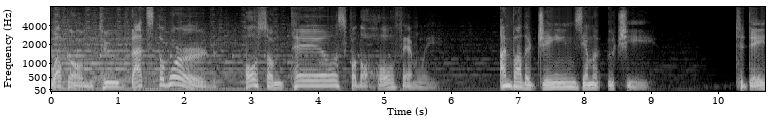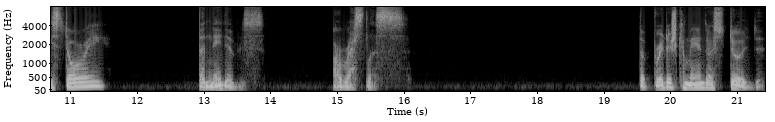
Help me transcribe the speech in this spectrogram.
Welcome to That's the Word Wholesome Tales for the Whole Family. I'm Father James Yamauchi. Today's story The natives are restless. The British commander stood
